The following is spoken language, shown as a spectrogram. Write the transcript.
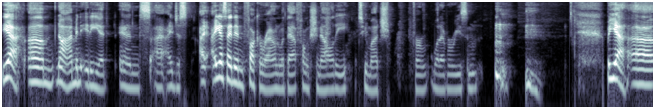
Yeah. Um. No, I'm an idiot, and I, I just I, I guess I didn't fuck around with that functionality too much for whatever reason. but yeah, uh,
